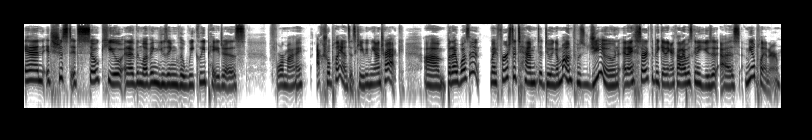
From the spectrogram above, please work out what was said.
and it's just it's so cute, and I've been loving using the weekly pages for my actual plans. It's keeping me on track. Um, but I wasn't, my first attempt at doing a month was June. And I started at the beginning, I thought I was going to use it as a meal planner.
